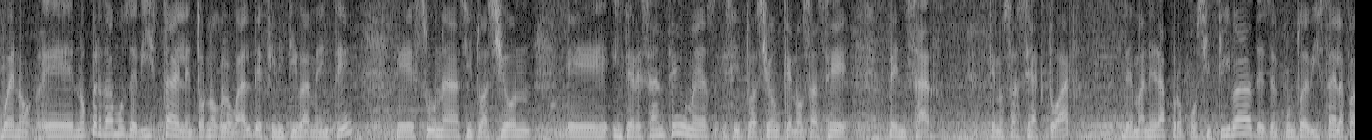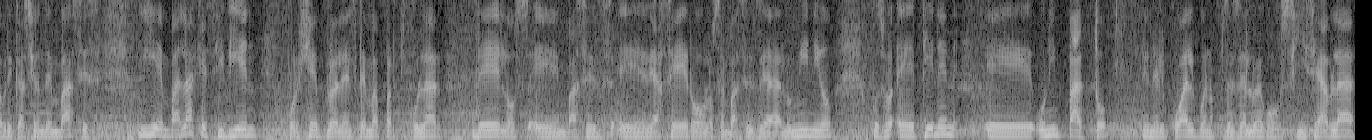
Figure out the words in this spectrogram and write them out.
Bueno, eh, no perdamos de vista el entorno global, definitivamente. Es una situación interesante, una situación que nos hace pensar que nos hace actuar de manera propositiva desde el punto de vista de la fabricación de envases y embalajes, si bien, por ejemplo, en el tema particular de los eh, envases eh, de acero o los envases de aluminio, pues eh, tienen un impacto en el cual, bueno, pues desde luego, si se habla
